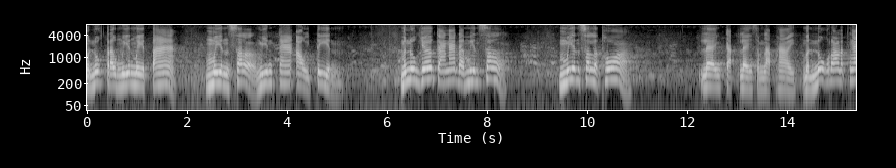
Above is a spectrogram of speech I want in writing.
មនុស្សត្រូវមានមេត្តា មានសិលមានការឲ្យទានមនុស្សយើងកាលណាដែលមានសិលមានសិលធម៌លែងកាប់លែងសម្លាប់ហើយ មនុស្សរាល់ថ្ងៃ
